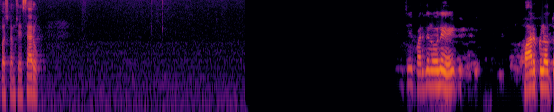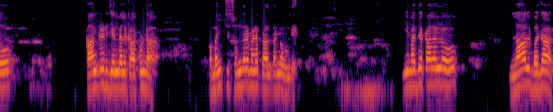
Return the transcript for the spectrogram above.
స్పష్టం చేశారు. పరిధిలోనే పార్కులతో కాంక్రీట్ జంగల్ కాకుండా ఒక మంచి సుందరమైన ప్రాంతంగా ఉండే. ఈ మధ్య కాలంలో లాల్ బజార్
